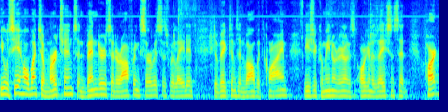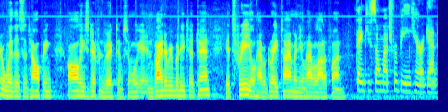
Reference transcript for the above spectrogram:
You will see a whole bunch of merchants and vendors that are offering services related to victims involved with crime. These are community organizations that partner with us in helping all these different victims. And we invite everybody to attend. It's free. You'll have a great time and you'll have a lot of fun. Thank you so much for being here again.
